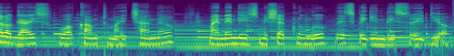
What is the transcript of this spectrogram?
Hello guys, welcome to my channel. My name is Misheck Lungu. Let's begin this video.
